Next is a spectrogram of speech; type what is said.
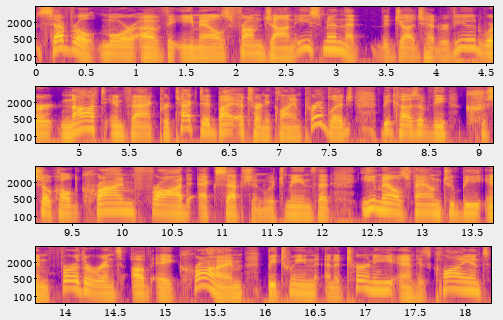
several more of the emails from John Eastman that the judge had reviewed were not, in fact, protected by attorney client privilege because of the cr- so called crime fraud exception, which means that emails found to be in furtherance of a crime between an attorney and his client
